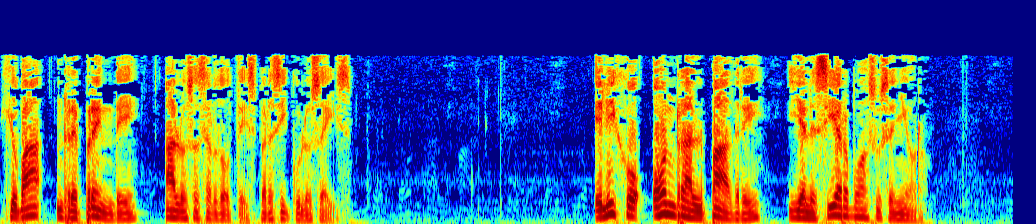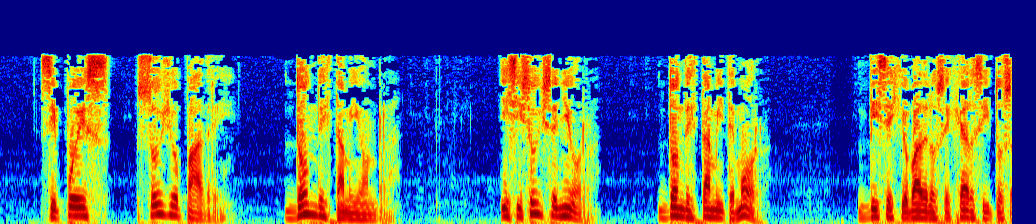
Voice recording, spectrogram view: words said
Jehová reprende a los sacerdotes. Versículo 6. El Hijo honra al Padre y el siervo a su Señor. Si pues soy yo Padre, ¿dónde está mi honra? Y si soy Señor, ¿dónde está mi temor? Dice Jehová de los ejércitos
